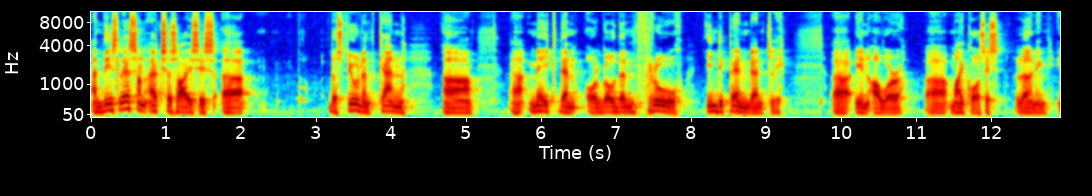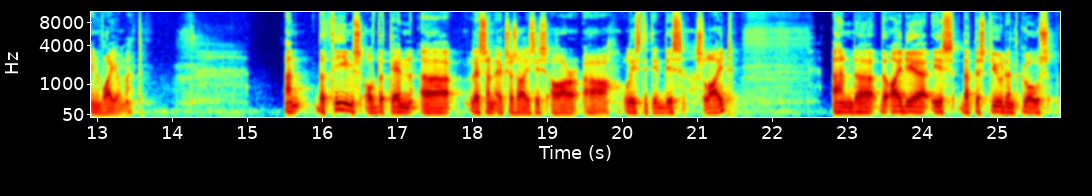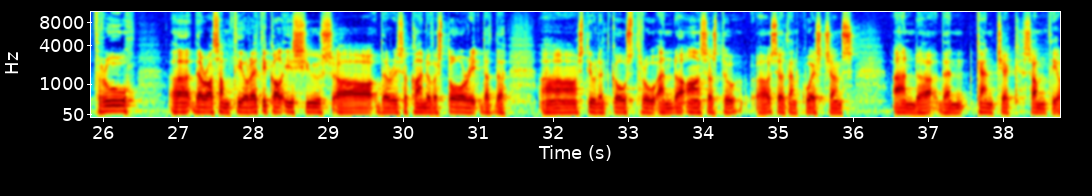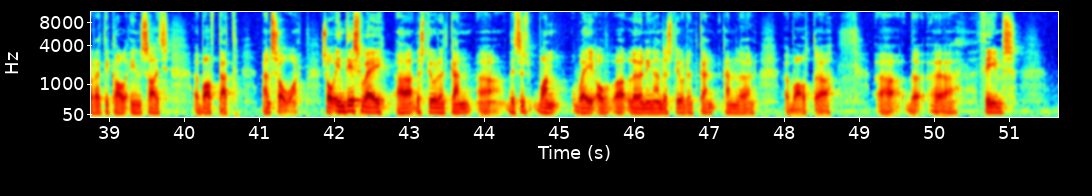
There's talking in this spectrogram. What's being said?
And these lesson exercises, the student can uh, uh, make them or go them through independently uh, in our My Courses learning environment. And the themes of the 10 lesson exercises are listed in this slide. And the idea is that the student goes through, Uh, there are some theoretical issues, uh, there is a kind of a story that the uh, student goes through and answers to certain questions and then can check some theoretical insights about that and so on. So in this way, the student can, this is one way of learning and the student can learn about the themes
